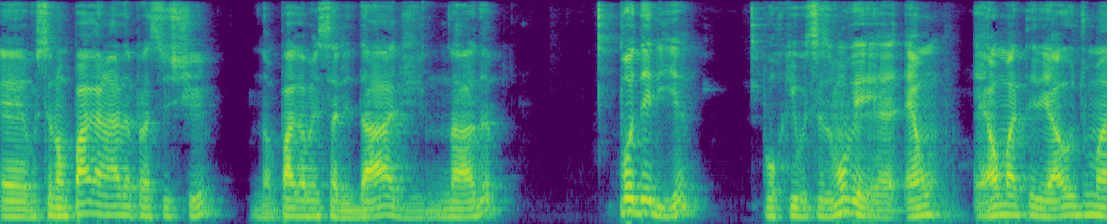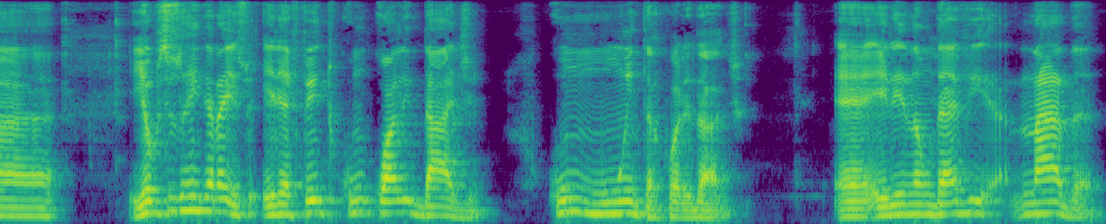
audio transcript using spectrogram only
é, você não paga nada pra assistir, não paga mensalidade, nada. Poderia, porque vocês vão ver, é, é um, é um material de uma. E eu preciso reiterar isso, ele é feito com qualidade, com muita qualidade. É, ele não deve nada.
